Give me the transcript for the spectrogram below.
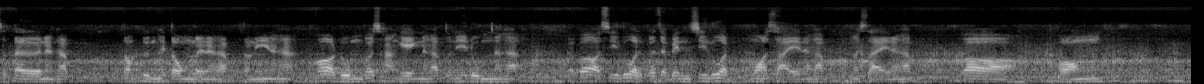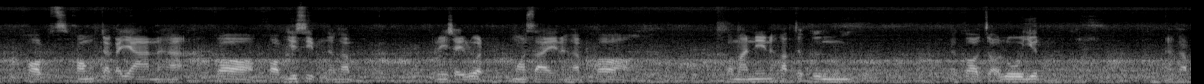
สเตอร์นะครับ ต้องกึงให้ตรงเลยนะครับตอนนี้นะฮะก็ดุมก็ช่างเองนะครับ ตัวนี้ดุมนะครับแล้วก็ซีลวดก็จะเป็นซีลวดมอไซค์นะครับมาใส่นะครับ ก็ของขอบของจักรยานนะฮะก็ขอบ 20 นะครับตัวนี้ใช้ลวดมอไซค์นะครับ ก็ประมาณนี้นะครับจะกึง แล้วก็เจาะรูยึดนะครับ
